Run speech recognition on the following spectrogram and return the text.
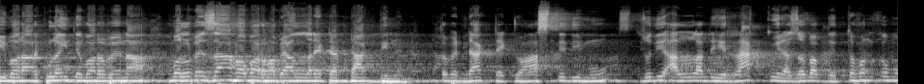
এইবার আর কুলাইতে পারবে না। বলবে, যা হবার হবে, আল্লাহর একটা ডাক দিলেন। তবে ডাকটা একটু আসতে দিমু। যদি আল্লাহ দেহি রাগ কইরা জবাব দেয়, তখন কমু,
